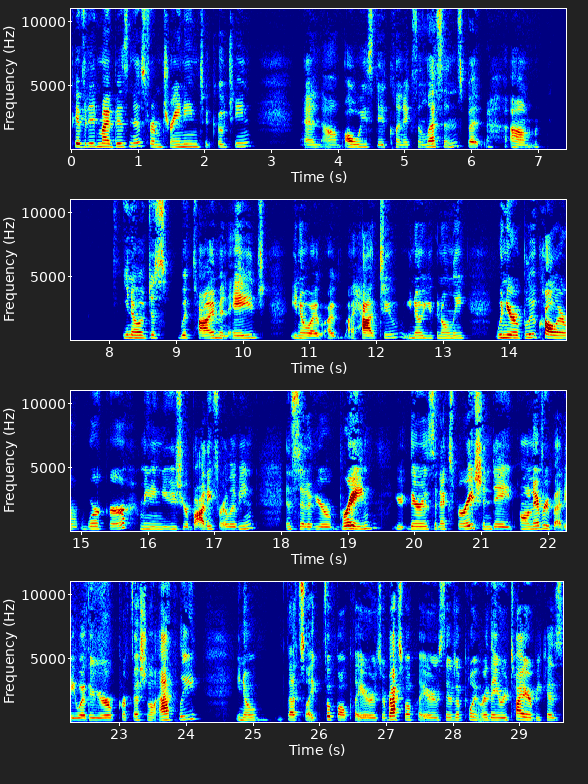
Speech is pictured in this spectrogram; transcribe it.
pivoted my business from training to coaching and um, always did clinics and lessons, but, um, you know, just with time and age, you know, I, I, I had to, you know, you can only, when you're a blue collar worker, meaning you use your body for a living instead of your brain, you, there is an expiration date on everybody, whether you're a professional athlete, you know, that's like football players or basketball players. There's a point where they retire because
